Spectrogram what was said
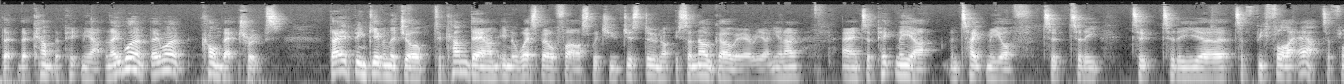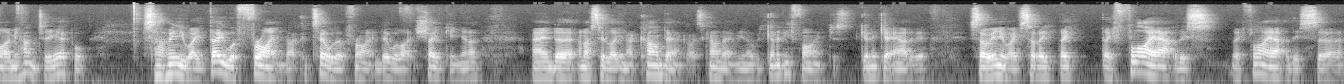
that, that come to pick me up, and they weren't they weren't combat troops. They had been given the job to come down into West Belfast, which you just do not. It's a no go area, you know, and to pick me up and take me off to, to the to to the uh, to be fly out to fly me home to the airport. So anyway, they were frightened. I could tell they were frightened. They were like shaking, you know. And uh, and I said like you know calm down guys, calm down. You know we're going to be fine. Just going to get out of it. So anyway, so they, they they fly out of this they fly out of this uh,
